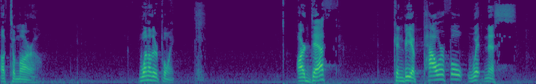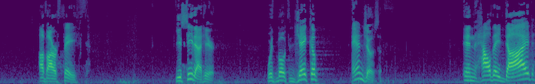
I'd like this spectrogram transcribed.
of tomorrow. One other point. Our death can be a powerful witness of our faith. You see that here with both Jacob and Joseph in how they died,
